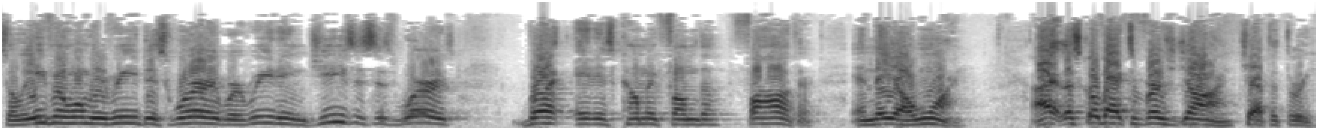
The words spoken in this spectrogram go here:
So even when we read this word, we're reading Jesus' words, but it is coming from the Father, and they are one. All right, let's go back to verse John, chapter 3.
